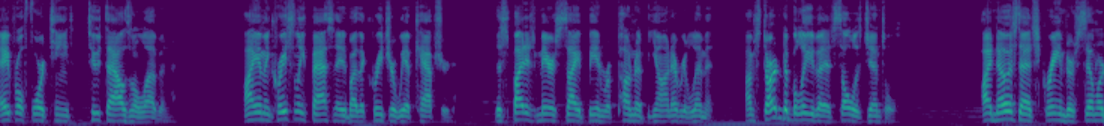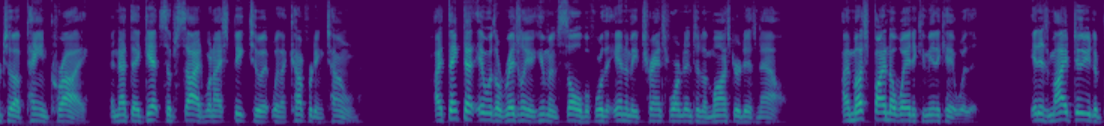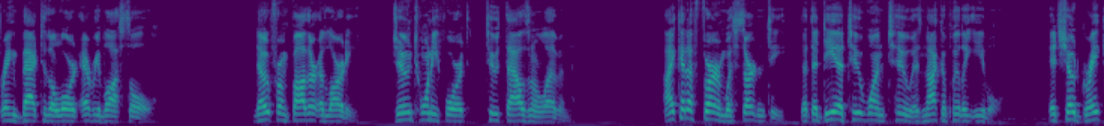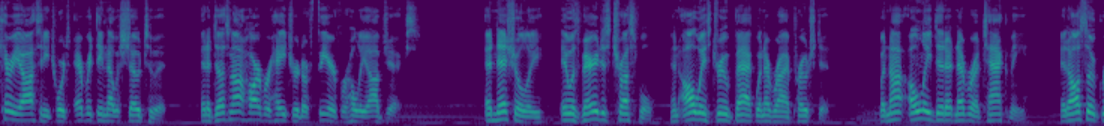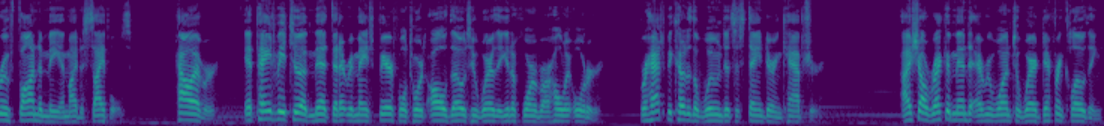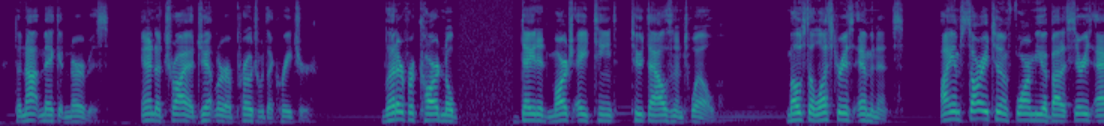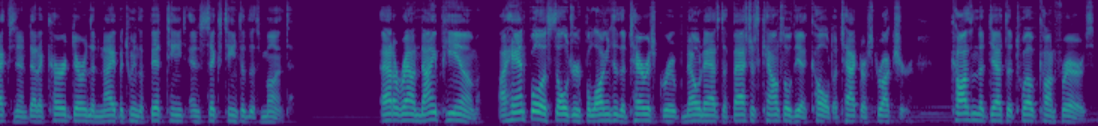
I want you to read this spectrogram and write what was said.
April 14, 2011 I am increasingly fascinated by the creature we have captured. Despite its mere sight being repugnant beyond every limit, I'm starting to believe that its soul is gentle. I notice that its screams are similar to a pained cry, and that they get subside when I speak to it with a comforting tone. I think that it was originally a human soul before the enemy transformed into the monster it is now. I must find a way to communicate with it. It is my duty to bring back to the Lord every lost soul. Note from Father Ilardi, June 24, 2011 I can affirm with certainty that the Dia-212 is not completely evil. It showed great curiosity towards everything that was showed to it, and it does not harbor hatred or fear for holy objects. Initially, it was very distrustful and always drew back whenever I approached it. But not only did it never attack me, it also grew fond of me and my disciples. However, it pains me to admit that it remains fearful towards all those who wear the uniform of our Holy Order, perhaps because of the wounds it sustained during capture. I shall recommend to everyone to wear different clothing to not make it nervous, and to try a gentler approach with the creature. Letter for Cardinal dated March 18, 2012 Most Illustrious Eminence, I am sorry to inform you about a serious accident that occurred during the night between the 15th and 16th of this month. At around 9 p.m., a handful of soldiers belonging to the terrorist group known as the Fascist Council of the Occult attacked our structure, causing the death of twelve confreres.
